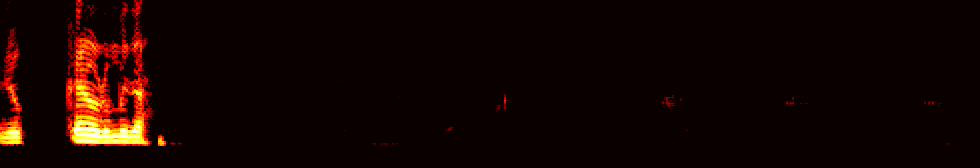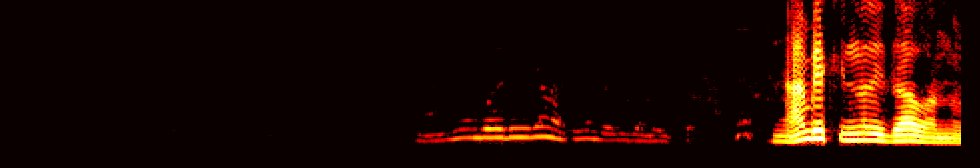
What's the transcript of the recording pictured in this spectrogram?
ഒരുക്കൻ ഉടുമ്പ് ഇതാ. ഞാൻ വിചാരിച്ചു ഇന്നലെ ഇതാ വന്നു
